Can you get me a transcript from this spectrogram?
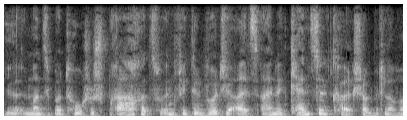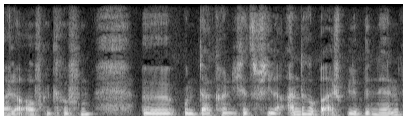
emanzipatorische Sprache zu entwickeln, wird ja als eine Cancel Culture mittlerweile aufgegriffen. Äh, und da könnte ich jetzt viele andere Beispiele benennen,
